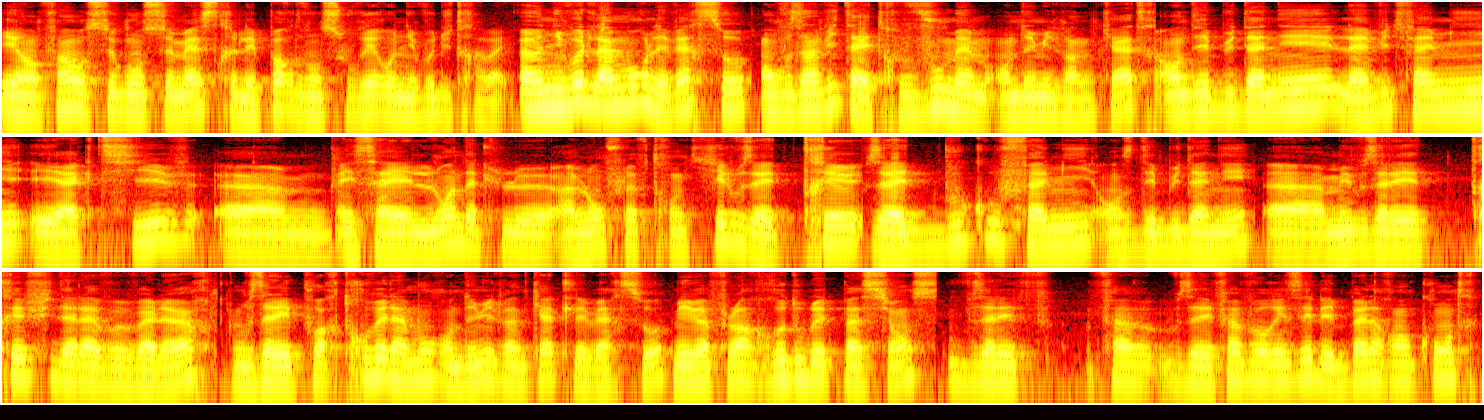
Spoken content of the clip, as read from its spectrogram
Et enfin, au second semestre, les portes vont s'ouvrir au niveau du travail. Euh, au niveau de l'amour, les versos, on vous invite à être vous-même en 2024. En début d'année, la vie de famille est active euh, et ça est loin d'être un long fleuve tranquille. Vous allez être très, vous allez être beaucoup famille en ce début d'année, euh, mais vous allez être très fidèle à vos valeurs. Vous allez pouvoir trouver l'amour en 2024, les versos, mais il va falloir redoubler de patience. Vous allez, vous allez favoriser les belles rencontres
